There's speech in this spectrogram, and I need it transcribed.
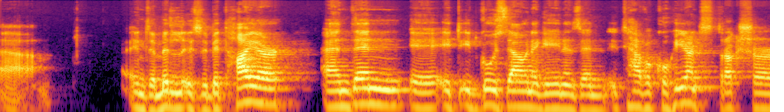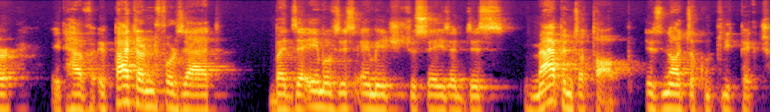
um, in the middle is a bit higher, and then uh, it it goes down again, and then it have a coherent structure. It have a pattern for that. But the aim of this image to say that this map in the top is not the complete picture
